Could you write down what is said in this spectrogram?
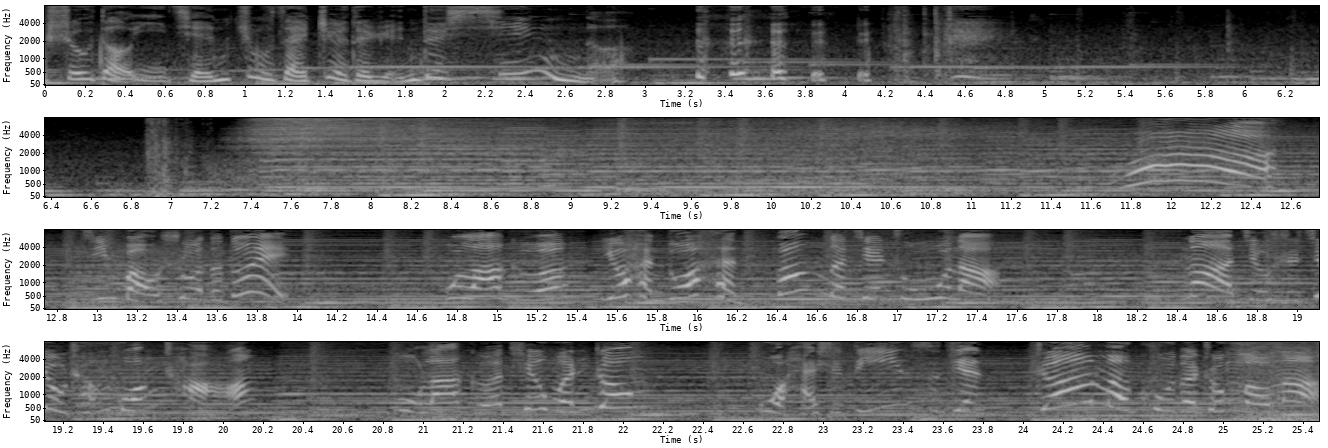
收到以前住在这的人的信呢。哇，金宝说的对，布拉格有很多很棒的建筑物呢，那就是旧城广场、布拉格天文钟，我还是第一次见这么酷的钟楼呢。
